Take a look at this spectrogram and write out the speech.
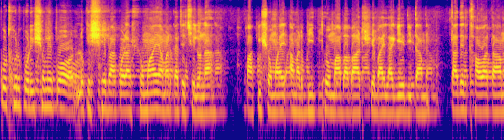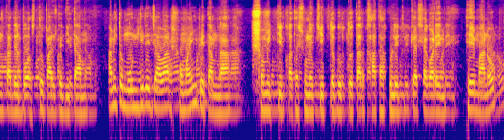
কঠোর পরিশ্রমের পর লোকে সেবা করার সময় আমার কাছে ছিল না। বাকি সময় আমার বৃদ্ধ মা বাবার সেবায় লাগিয়ে দিতাম তাদের খাওয়াতাম তাদের বস্ত্র পাল্টে দিতাম। আমি তো মন্দিরে যাওয়ার সময়ই পেতাম না শ্রমিকটির কথা শুনে চিত্তগুপ্ত তার খাতা খুলে জিজ্ঞাসা করেন, হে মানব,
